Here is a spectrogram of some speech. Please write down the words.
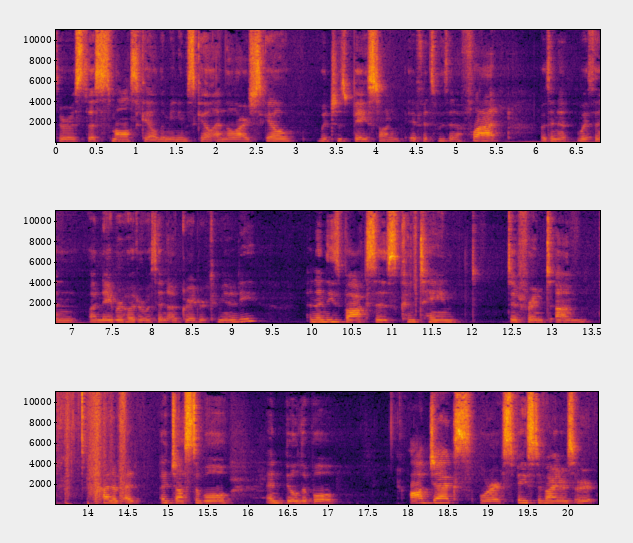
There is the small scale, the medium scale, and the large scale, which is based on if it's within a flat, within a, within a neighborhood or within a greater community, and then these boxes contain different um, kind of adjustable and buildable objects or space dividers or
